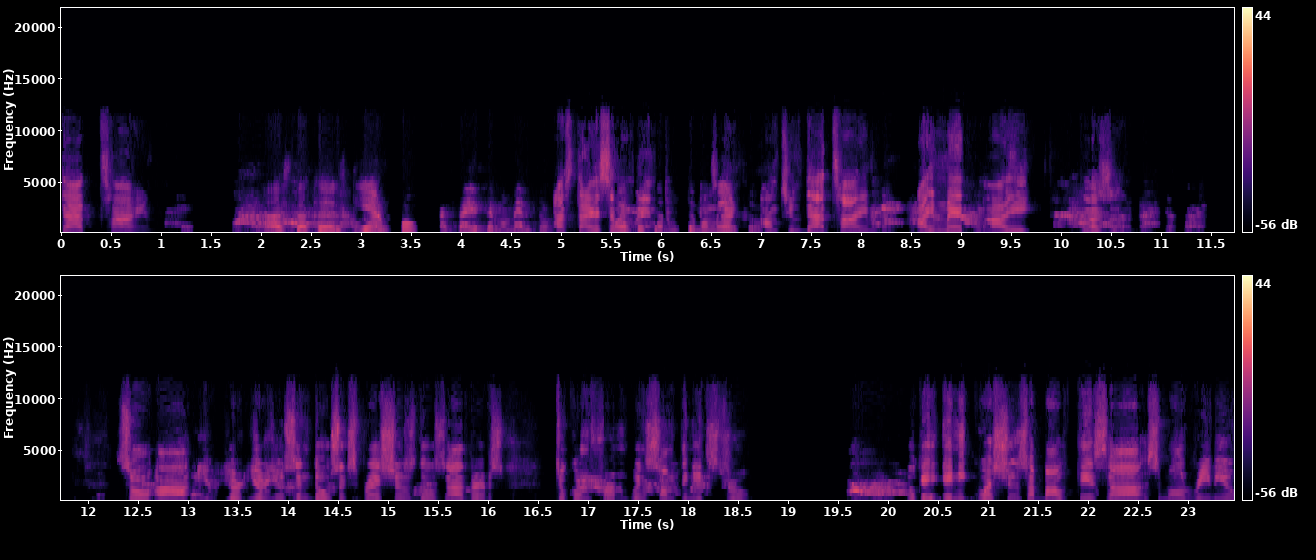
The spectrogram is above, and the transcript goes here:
that time. Hasta que el tiempo. Hasta ese momento. Hasta ese o hasta momento. ese momento. Until that time, I met my cousin. So uh, you- you're, you're using those expressions, those adverbs, to confirm when something is true. Okay, any questions about this uh, small review?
